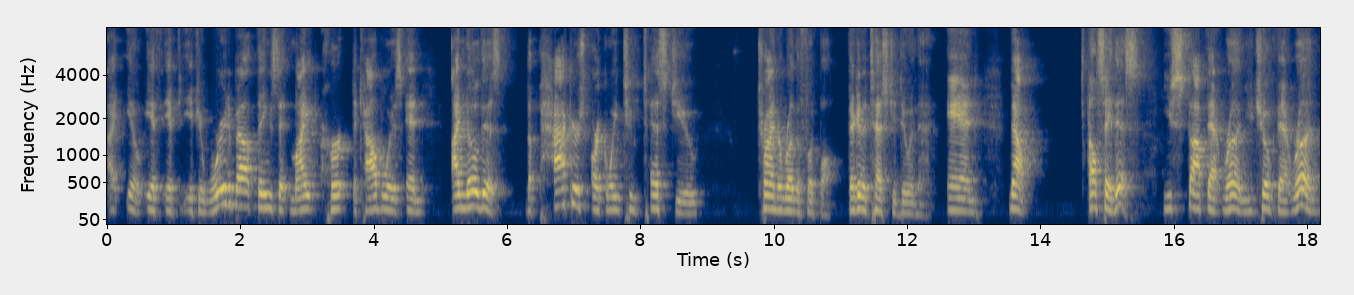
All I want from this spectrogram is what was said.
I you know if if if you're worried about things that might hurt the Cowboys, and I know this, the Packers are going to test you trying to run the football. They're going to test you doing that. And now I'll say this you stop that run, you choke that run.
